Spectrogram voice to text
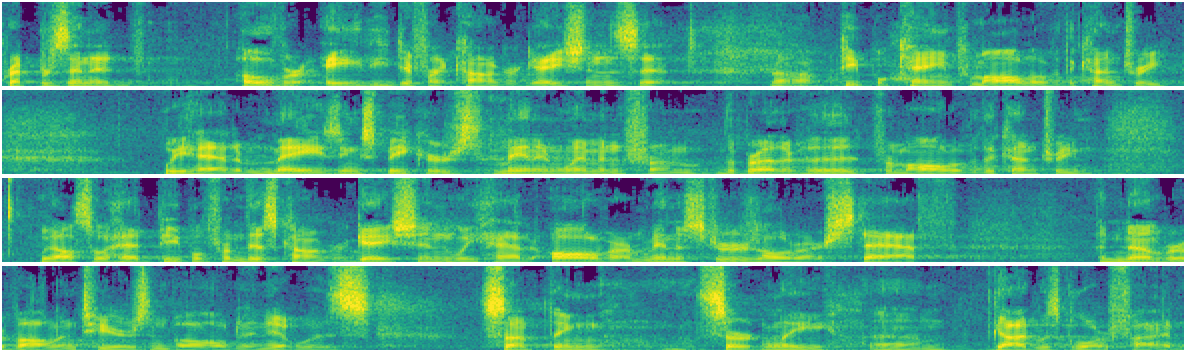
represented over 80 different congregations that uh, people came from all over the country. We had amazing speakers, men and women from the Brotherhood from all over the country. We also had people from this congregation. We had all of our ministers, all of our staff, a number of volunteers involved, and it was something certainly um, God was glorified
